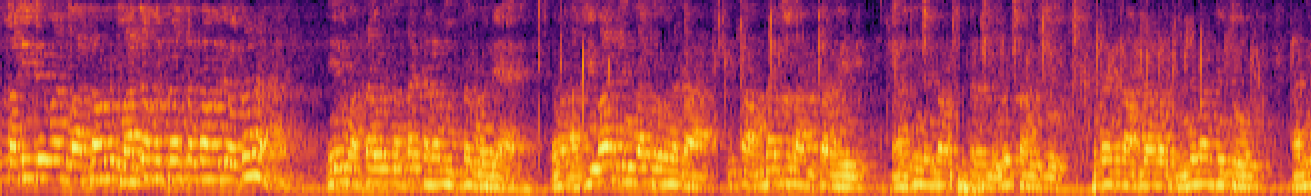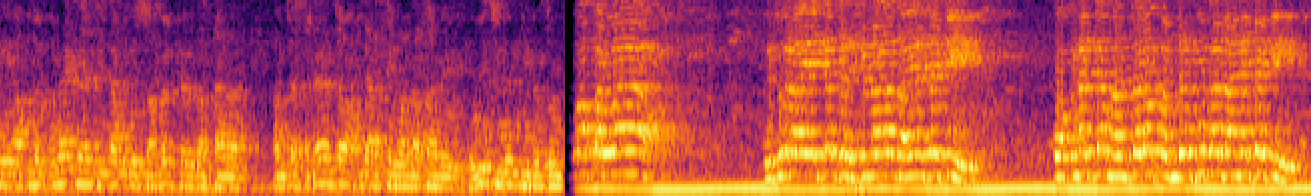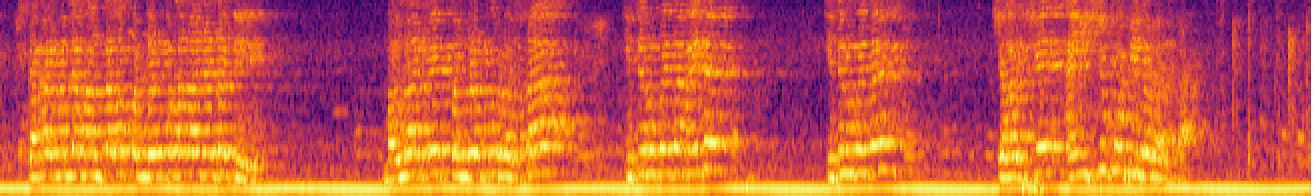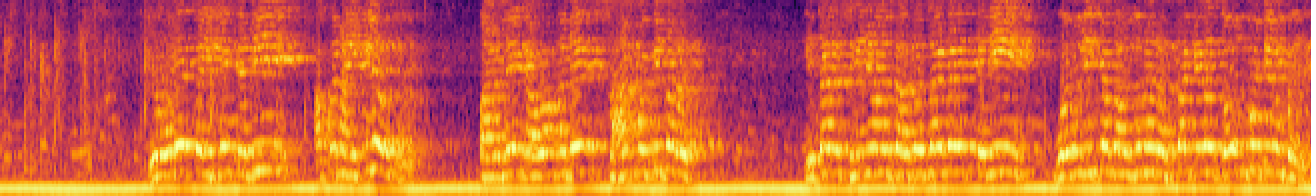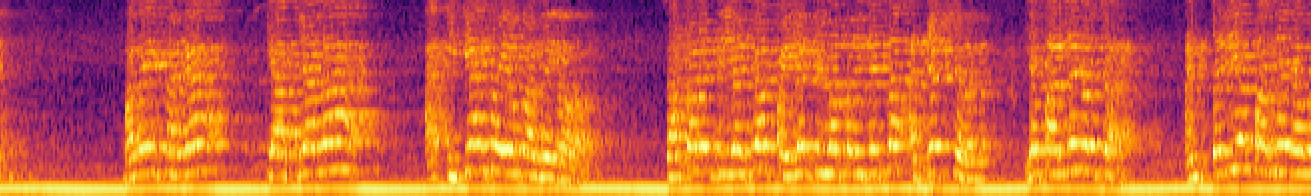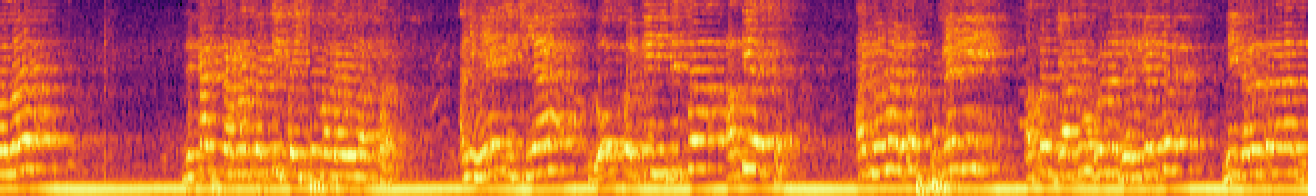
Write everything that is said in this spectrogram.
साली जे वातावरण माझ्या मतदारसंघामध्ये होतं ना? ते वातावरण आता कराड उत्तरमध्ये आहे. त्यामुळे अजिबात चिंता करू नका. तिथला आमदार सुद्धा आमचा राहील. भारतीय जनता पक्षाला एवढंच सांगतो पुन्हा एकदा आपल्याला धन्यवाद देतो आणि आपलं पुन्हा एकदा या जिल्ह्यामध्ये स्वागत करत असताना आमच्या सगळ्यांच्या आपले आशीर्वाद असावे एवढीच विनंती करतो. परवा परवा विठुरायाच्या दर्शनाला जाण्यासाठी कोकणातल्या माणसाला पंढरपूरला जाण्यासाठी कराडमधल्या माणसाला पंढरपूरला जाण्यासाठी. मल्हारपेठ पंढरपूर रस्ता किती रुपयाचा माहिती आहे? किती रुपयाचा चारशे ऐंशी कोटीचा रस्ता. एवढे पैसे कधी आपण ऐकले होते? पार्ले गावामध्ये सहा कोटीचा रस्ता. इथं श्रीनिवास जाधव साहेब आहेत त्यांनी वडोलीच्या बाजूने रस्ता केला दोन कोटी रुपये. मला एक सांगा की आपल्याला इतिहास आहे या पार्ले गावात. सातारा जिल्ह्याच्या पहिल्या जिल्हा परिषदेचा अध्यक्ष या पार्ले गावचा आणि तरी या पार्ले गावाला विकास कामासाठी पैसे मागावे लागतात. आणि हे इथल्या लोकप्रतिनिधीचं अपयश आणि म्हणून आता सगळ्यांनी आपण जागरूक होणं गरजेचं मी खरं तर आज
